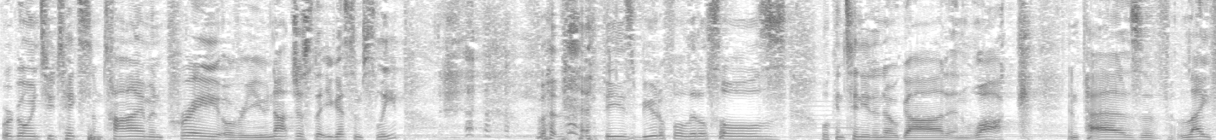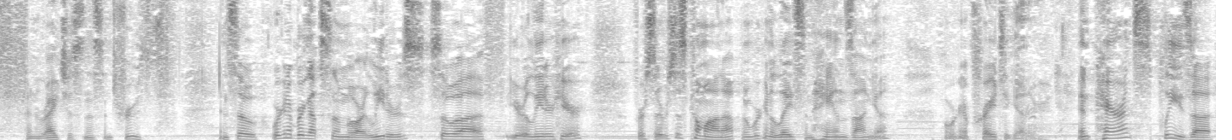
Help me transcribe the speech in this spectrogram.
we're going to take some time and pray over you, not just that you get some sleep, but that these beautiful little souls will continue to know God and walk in paths of life and righteousness and truth. And so we're going to bring up some of our leaders. So uh, if you're a leader here, first service, just come on up and we're going to lay some hands on you and we're going to pray together. And parents, please, uh,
